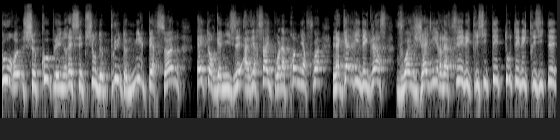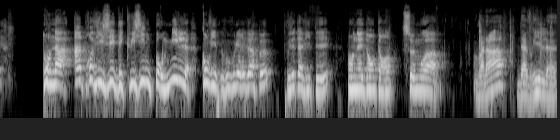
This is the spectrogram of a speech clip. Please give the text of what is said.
pour ce couple et une réception de plus de 1000 personnes est organisée à Versailles pour la première fois. La Galerie des Glaces voit jaillir la fée électricité, toute électricité. On a improvisé des cuisines pour 1000 convives. Vous voulez rêver un peu? Vous êtes invités. On est donc en ce mois, voilà, d'avril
